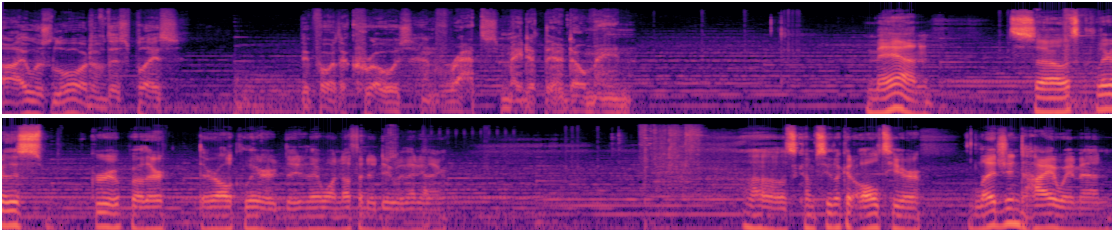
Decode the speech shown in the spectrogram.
I was lord of this place before the crows and rats made it their domain. Man. So let's clear this group. Oh, they're they're all cleared. They they want nothing to do with anything. Oh, let's come see. Look at alt here. Legend Highwayman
